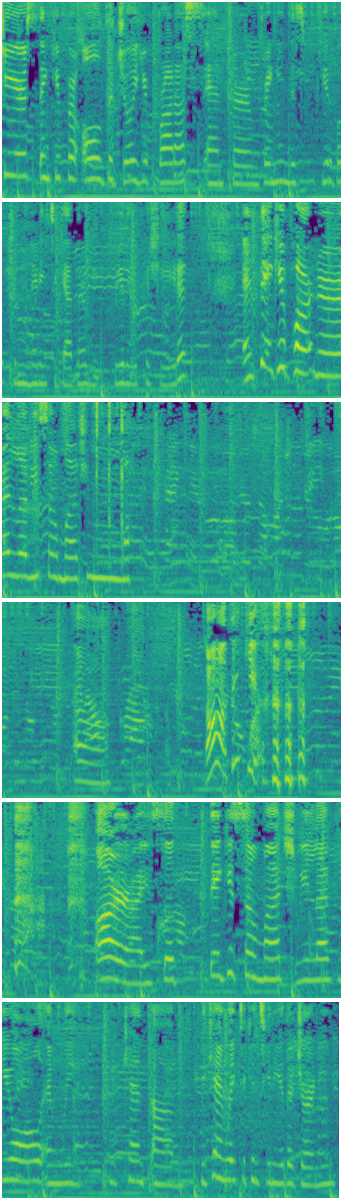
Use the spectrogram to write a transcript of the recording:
Cheers. Thank you for all the joy you've brought us and for bringing this beautiful community together. We really appreciate it. And thank you, partner. I love you so much. Mwah. Thank you. Love you so much you, you, you. You. Oh, thank you. all right. So thank you so much. We love you all, and we we can't um we can't wait to continue the journey.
